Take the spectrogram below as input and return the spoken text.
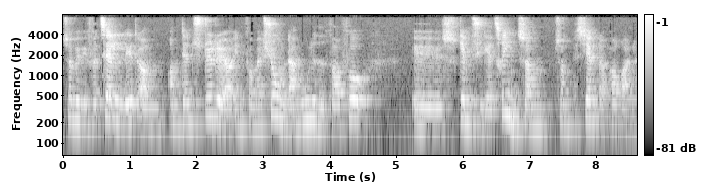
så vil vi fortælle lidt om, om den støtte og information, der er mulighed for at få øh, gennem psykiatrien som, som patient og pårørende.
